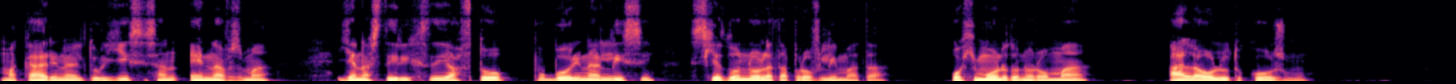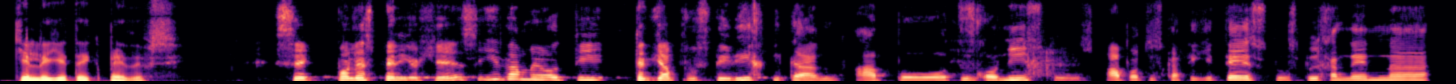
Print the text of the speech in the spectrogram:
μακάρι να λειτουργήσει σαν έναυσμα για να στηριχθεί αυτό που μπορεί να λύσει σχεδόν όλα τα προβλήματα, όχι μόνο τον Ρωμά, αλλά όλου του κόσμου και λέγεται εκπαίδευση. Σε πολλές περιοχές είδαμε ότι παιδιά που στηρίχτηκαν από τους γονείς τους, από τους καθηγητές τους, που είχαν ένα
